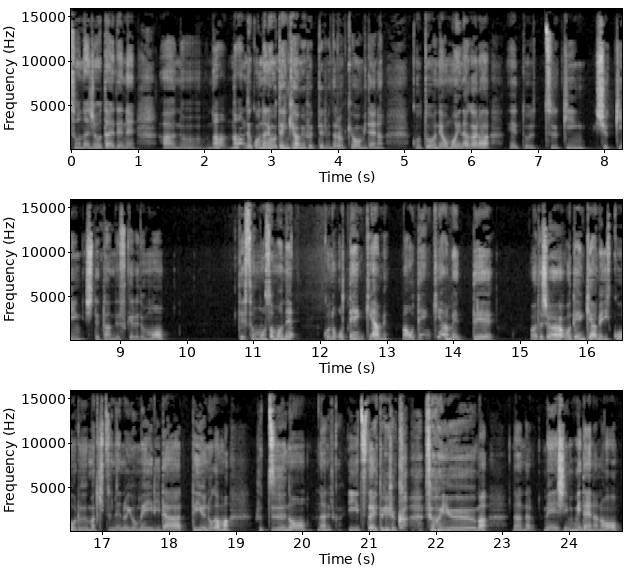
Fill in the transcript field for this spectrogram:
そんな状態でねあのなんでこんなにお天気雨降ってるんだろう今日みたいなことをね思いながら、えーと、通勤出勤してたんですけれどもでそもそもねこのお天気雨、まあ、お天気雨って私はお天気雨イコール、まあ、狐の嫁入りだっていうのが、まあ、普通の何ですか言い伝えというかそういうまあなんだろう迷信みたいなのを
